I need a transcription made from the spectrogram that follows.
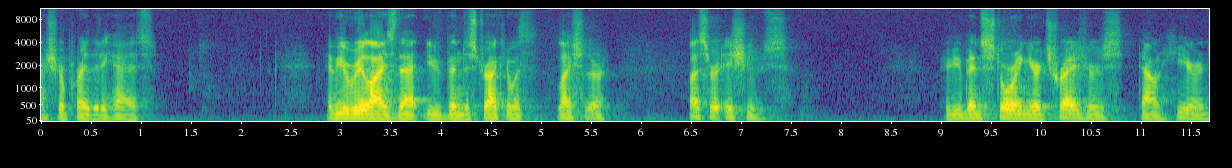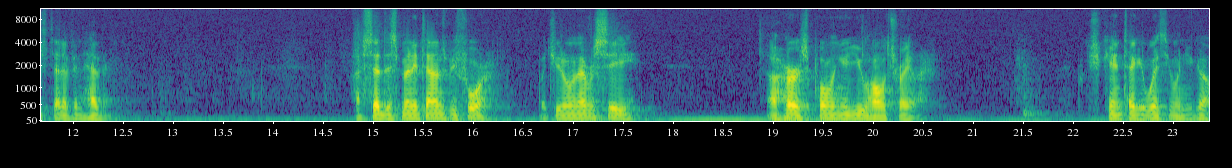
I sure pray that He has. Maybe you realized that you've been distracted with lesser lesser issues. Have you been storing your treasures down here instead of in heaven? I've said this many times before, but you don't ever see a hearse pulling a U-Haul trailer because you can't take it with you when you go.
